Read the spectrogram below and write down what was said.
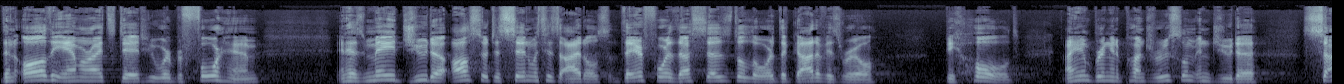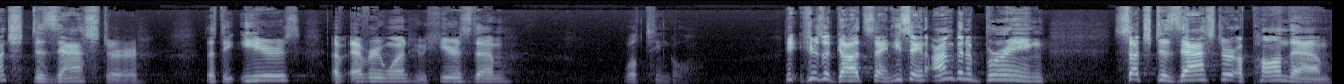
than all the Amorites did who were before him, and has made Judah also to sin with his idols. Therefore, thus says the Lord, the God of Israel Behold, I am bringing upon Jerusalem and Judah such disaster that the ears of everyone who hears them will tingle. Here's what God's saying He's saying, I'm going to bring such disaster upon them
